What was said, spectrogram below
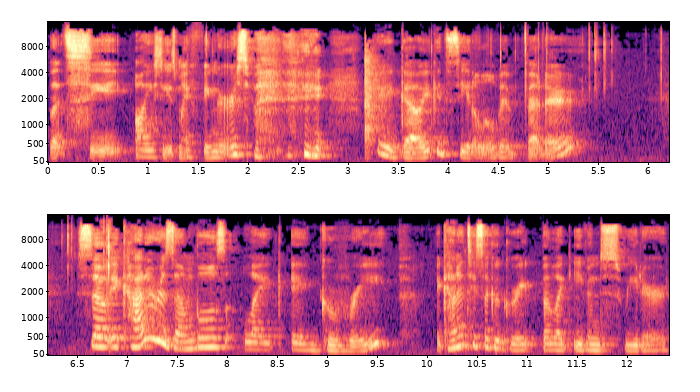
Let's see. All you see is my fingers, but there you go. You can see it a little bit better. So it kind of resembles like a grape. It kind of tastes like a grape, but like even sweeter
